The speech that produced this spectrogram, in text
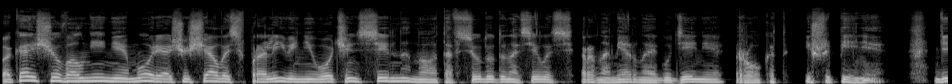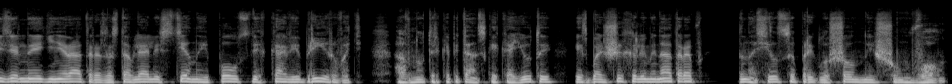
Пока еще волнение моря ощущалось в проливе не очень сильно, но отовсюду доносилось равномерное гудение, рокот и шипение. Дизельные генераторы заставляли стены и пол слегка вибрировать, а внутрь капитанской каюты из больших иллюминаторов доносился приглушенный шум волн.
